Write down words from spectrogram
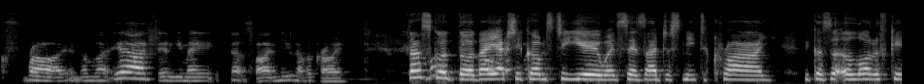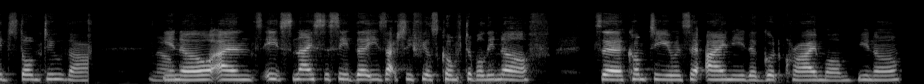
cry. And I'm like, Yeah, I feel you, mate. That's fine. You have a cry. That's good though. That he actually comes to you and says, "I just need to cry," because a lot of kids don't do that, No. you know. And it's nice to see that he's actually feels comfortable enough to come to you and say, "I need a good cry, mum," you know.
